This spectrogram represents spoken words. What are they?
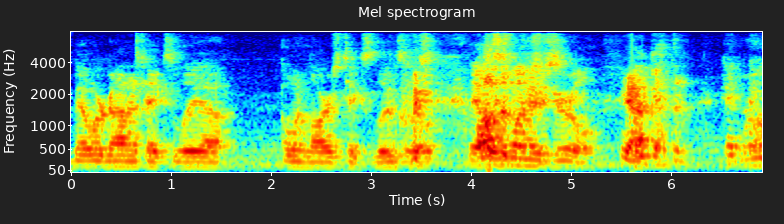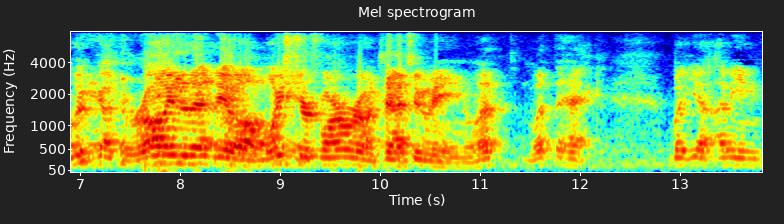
Bail Organa takes Leia. Owen Lars takes Luke. Which They also wanted a girl. Yeah. Luke got the Luke got the raw end of that deal. Oh, Moisture man. farmer on Tatooine. What? What the heck? But yeah, I mean,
